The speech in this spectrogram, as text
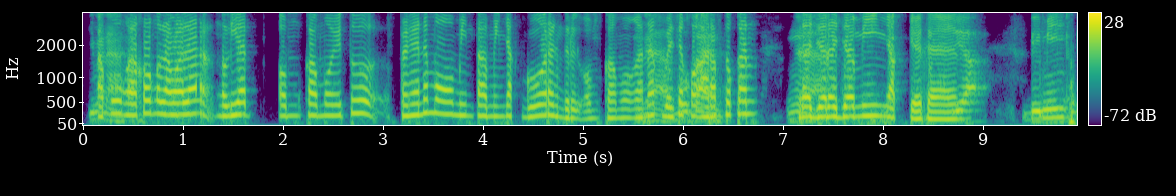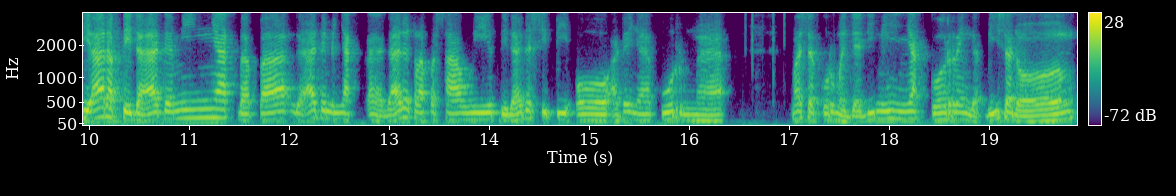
Gimana? aku aku awalnya ngelihat Om kamu itu pengennya mau minta minyak goreng dari Om kamu karena Enggak, biasanya kalau. Arab tuh kan Nggak. raja-raja minyak ya kan. Iya, Di, di Arab tidak ada minyak, Bapak. Nggak ada minyak, eh, nggak ada kelapa sawit, tidak ada CPO, adanya kurma. Masa kurma jadi minyak goreng? Nggak bisa dong.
